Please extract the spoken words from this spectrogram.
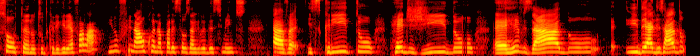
soltando tudo que ele queria falar. E no final, quando apareceu os agradecimentos, estava escrito, redigido, é, revisado, idealizado,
